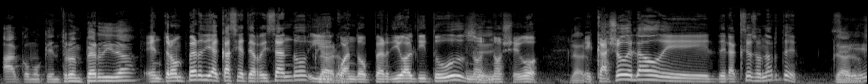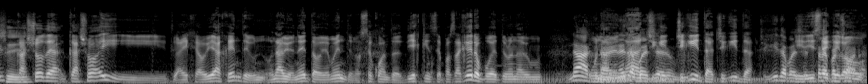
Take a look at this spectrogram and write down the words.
Ah, como que entró en pérdida. Entró en pérdida casi aterrizando y Claro. cuando perdió altitud no, Sí. no llegó. Claro. Eh, cayó del lado de- del acceso norte. Claro, Sí. sí. Cayó, de, cayó ahí y ahí había gente, un- una avioneta obviamente, no sé cuánto, 10, 15 pasajeros puede tener una, un- Nah, una avioneta chiqui- ser- chiquita, chiquita. Y dice que lo-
